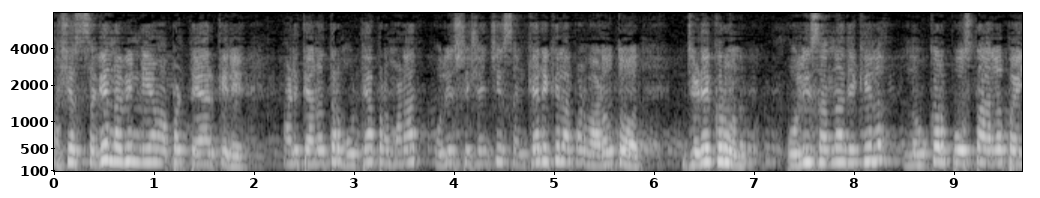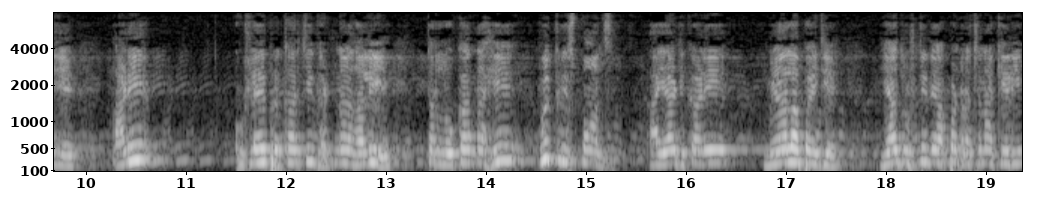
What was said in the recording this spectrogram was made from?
असे सगळे नवीन नियम आपण तयार केले आणि त्यानंतर मोठ्या प्रमाणात पोलीस स्टेशनची संख्या देखील आपण वाढवतो आहोत. जेणेकरून पोलिसांना देखील लवकर पोचता आलं पाहिजे. आणि कुठल्याही प्रकारची घटना झाली तर लोकांनाही क्विक रिस्पॉन्स हा या ठिकाणी मिळाला पाहिजे. या दृष्टीने आपण रचना केली.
